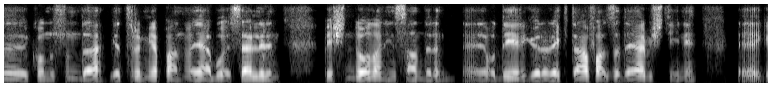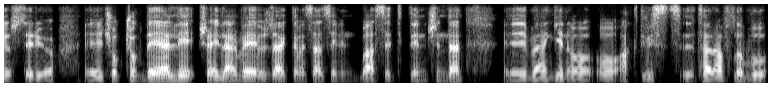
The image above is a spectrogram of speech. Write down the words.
e, konusunda yatırım yapan veya bu eserlerin peşinde olan insanların e, o değeri görerek daha fazla değer biçtiğini e, gösteriyor. E, çok çok değerli şeyler ve özellikle mesela senin bahsettiklerin içinden e, ben gene o, o aktivist e, tarafla bu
